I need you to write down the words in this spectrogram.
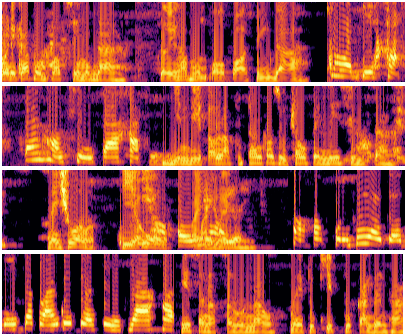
วัสดีครับผมป๊อปสีมุกดา สวัสดีครับผมโอปอสิมดา สวัสดีค่ะแป้งหอมฉิมตาค่ะ ยินดีต้อนรับทุกท่านเข้าสู่ช่องเฟรนลี่สีมุกดาในช่วงเที่ยวเที่ยวไปไปเรื่อยเรื่อยขอขอบคุณผู้ใหญ่ใจดีจากร้านก๋วยเตี๋ยวสิงดาค่ะ ที่สนับสนุนเราในทุกคลิปทุกการเดินทาง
